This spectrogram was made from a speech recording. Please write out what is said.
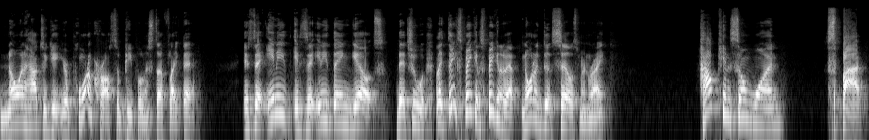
knowing how to get your point across to people and stuff like that. Is there any is there anything else that you would like think speaking speaking of that, knowing a good salesman, right? How can someone spot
